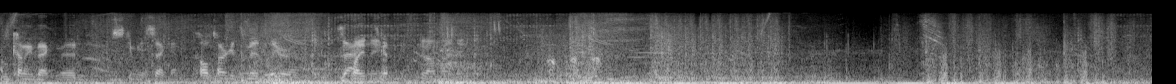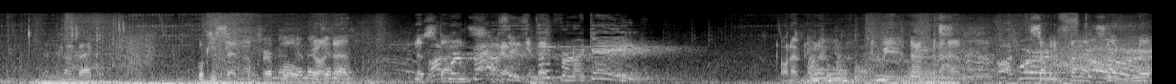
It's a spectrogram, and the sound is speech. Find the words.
I'm coming back mid. Just give me a second. Call targets mid, Lyra. Zach, Lightning. let's. Get on lightning. Coming back. Wookiee's setting up for a pull. Going down. No Upward stuns. Okay, is get good for a game! Don't have money. We're not gonna have. Frogworms Somebody stun that sniper mid.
